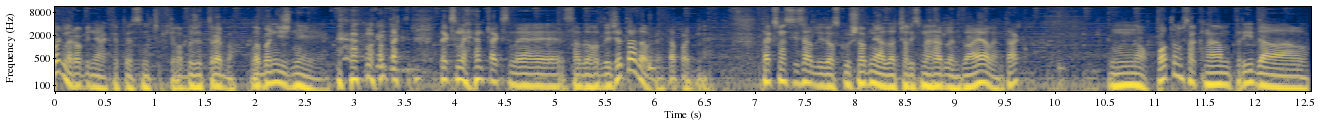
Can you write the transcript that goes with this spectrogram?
poďme robiť nejaké pesničky, lebo že treba, lebo nič nie je. no, tak, tak, sme, tak sme sa dohodli, že to dobre, to poďme. Tak sme si sadli do skúšovne a začali sme hrať len dvaja, len tak. No, potom sa k nám pridal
